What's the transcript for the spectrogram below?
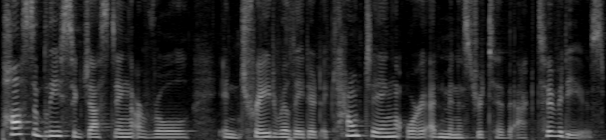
possibly suggesting a role in trade related accounting or administrative activities.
